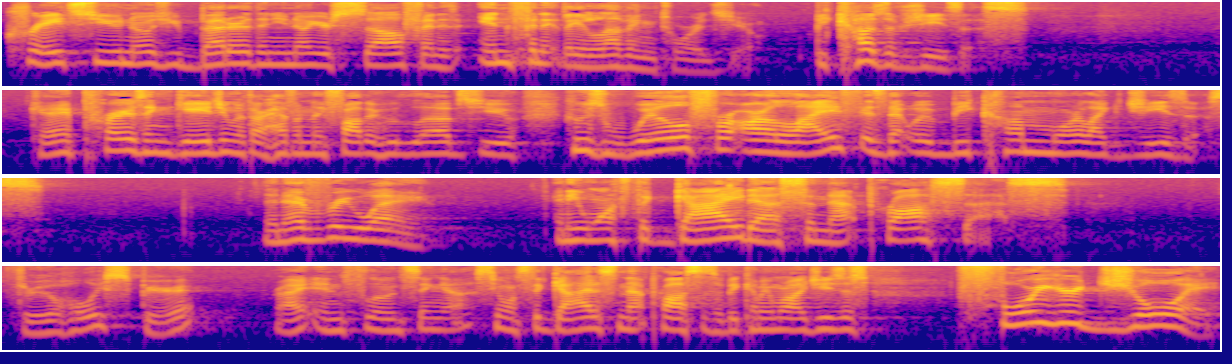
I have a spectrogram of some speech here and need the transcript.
Creates you, knows you better than you know yourself, and is infinitely loving towards you because of Jesus. Okay? Prayer is engaging with our Heavenly Father who loves you, whose will for our life is that we become more like Jesus in every way. And He wants to guide us in that process through the Holy Spirit, right, influencing us. He wants to guide us in that process of becoming more like Jesus for your joy.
